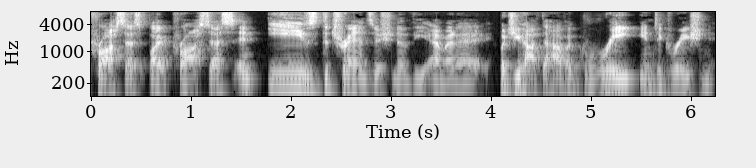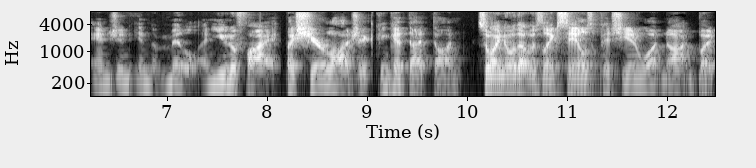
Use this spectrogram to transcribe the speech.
process by process and ease the transition of the m&a but you have to have a great integration engine in the middle and Unifi by ShareLogic can get that done So I know that was like sales pitchy and whatnot, but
